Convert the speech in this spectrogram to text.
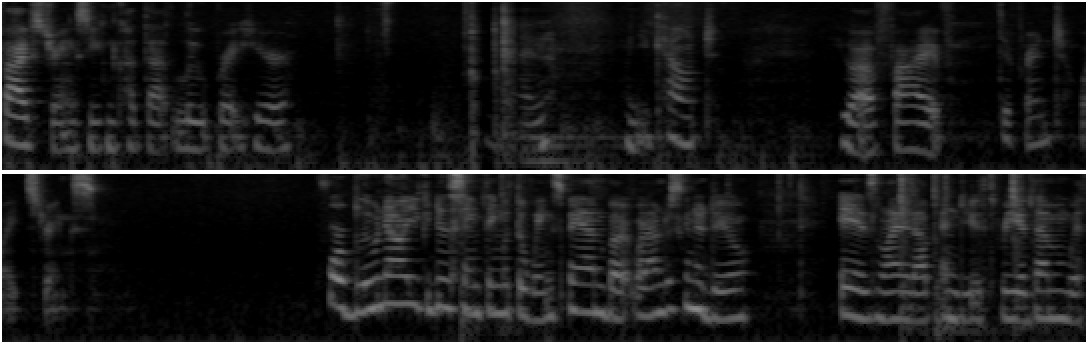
five strings. You can cut that loop right here. And then when you count, you have five different white strings. For blue now, you can do the same thing with the wingspan, but what I'm just gonna do is line it up and do three of them with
